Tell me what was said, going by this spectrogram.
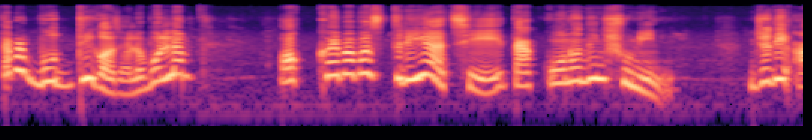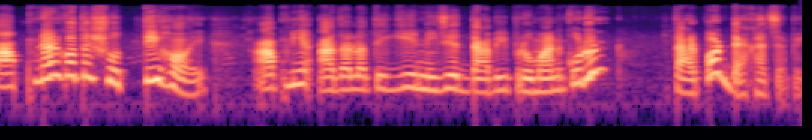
তারপর বুদ্ধি গজালো। বললাম অক্ষয় বাবা স্ত্রী আছে, তা কোনোদিন শুনিনি। যদি আপনার কথা সত্যি হয়, আপনি আদালতে গিয়ে নিজের দাবি প্রমাণ করুন, তারপর দেখা যাবে।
